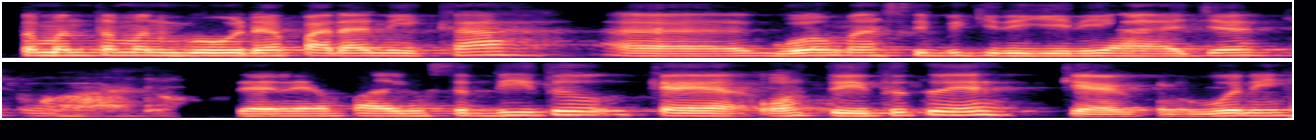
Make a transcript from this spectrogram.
teman-teman gue udah pada nikah, eh gue masih begini-gini aja. Waduh. Dan yang paling sedih tuh kayak waktu itu tuh ya, kayak kalau gue nih,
